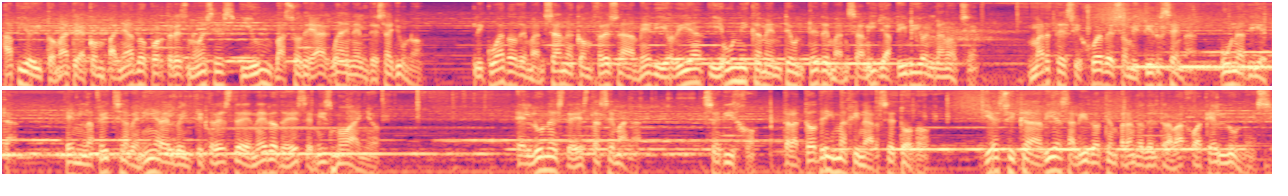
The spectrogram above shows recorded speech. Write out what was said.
Apio y tomate acompañado por tres nueces y un vaso de agua en el desayuno. Licuado de manzana con fresa a mediodía y únicamente un té de manzanilla tibio en la noche. Martes y jueves omitir cena, una dieta. En la fecha venía el 23 de enero de ese mismo año. El lunes de esta semana. Se dijo, trató de imaginarse todo. Jessica había salido temprano del trabajo aquel lunes.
